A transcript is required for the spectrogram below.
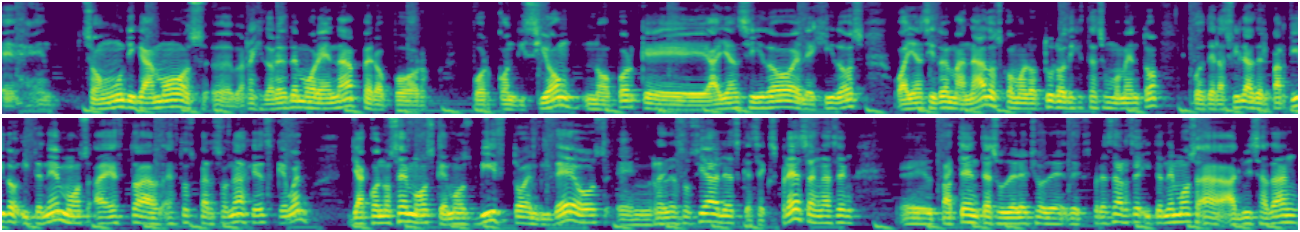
Eh, son, digamos, eh, regidores de Morena, pero por por condición, no porque hayan sido elegidos o hayan sido emanados, como lo, tú lo dijiste hace un momento, pues de las filas del partido. Y tenemos a, estos personajes que, bueno, ya conocemos, que hemos visto en videos, en redes sociales, que se expresan, hacen eh, patente su derecho de, expresarse. Y tenemos a Luis Adán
